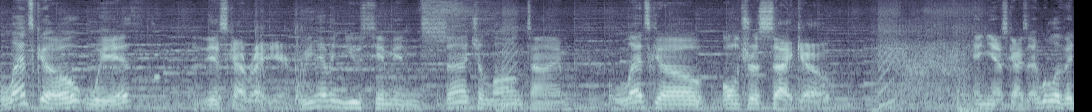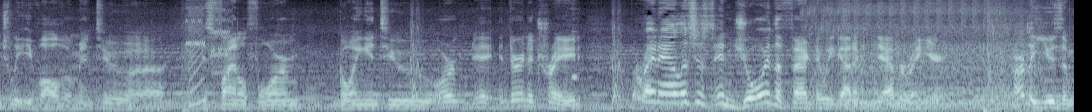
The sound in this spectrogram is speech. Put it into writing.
Let's go with this guy right here. We haven't used him in such a long time. Let's go Ultra Psycho. And yes, guys, I will eventually evolve him into uh, his final form going into, or uh, during a trade. But right now, let's just enjoy the fact that we got a Kadabra right here. Hardly use them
